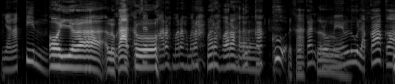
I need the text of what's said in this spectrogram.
nyanatin. Oh iya, Lukaku. upset, marah marah marah. Marah, marah. marah. Lukaku, ya kan Lukaku. Romelu Lakaka.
